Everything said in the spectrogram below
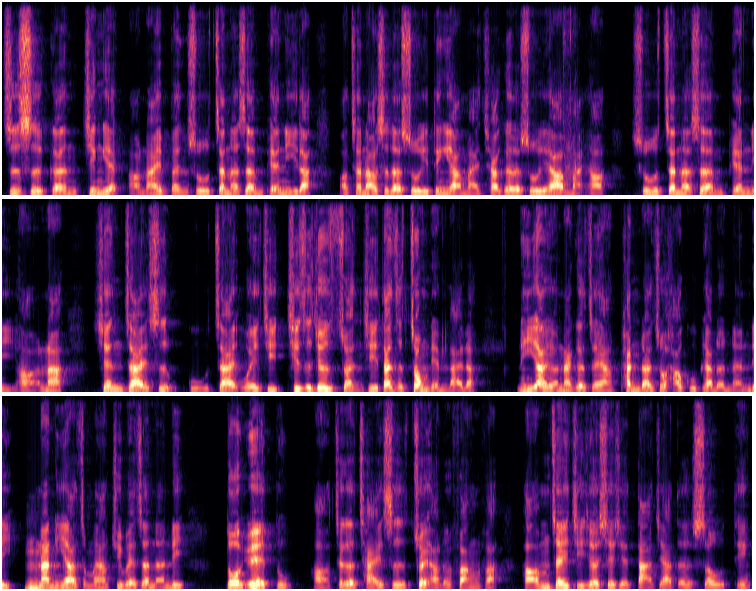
知识跟经验啊，那一本书真的是很便宜了哦。陈老师的书一定要买，乔哥的书也要买哈。书真的是很便宜哈。那现在是股灾危机，其实就是转机，但是重点来了，你要有那个怎样判断出好股票的能力。那你要怎么样具备这能力？多阅读啊，这个才是最好的方法。好，我们这一集就谢谢大家的收听。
